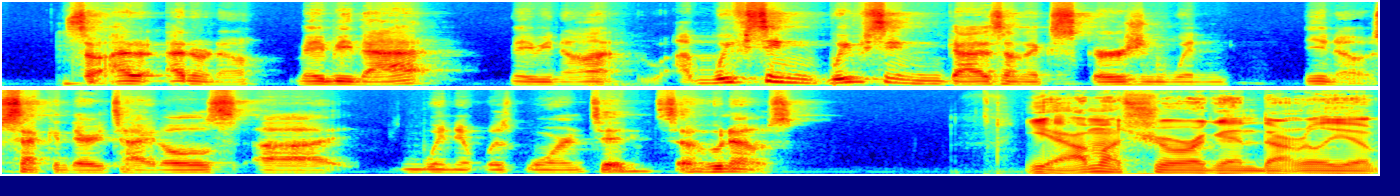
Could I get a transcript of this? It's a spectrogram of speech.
so I, I don't know. Maybe that, maybe not. We've seen we've seen guys on excursion win, you know, secondary titles uh, when it was warranted. So who knows? yeah, I'm not sure. Again, not really a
